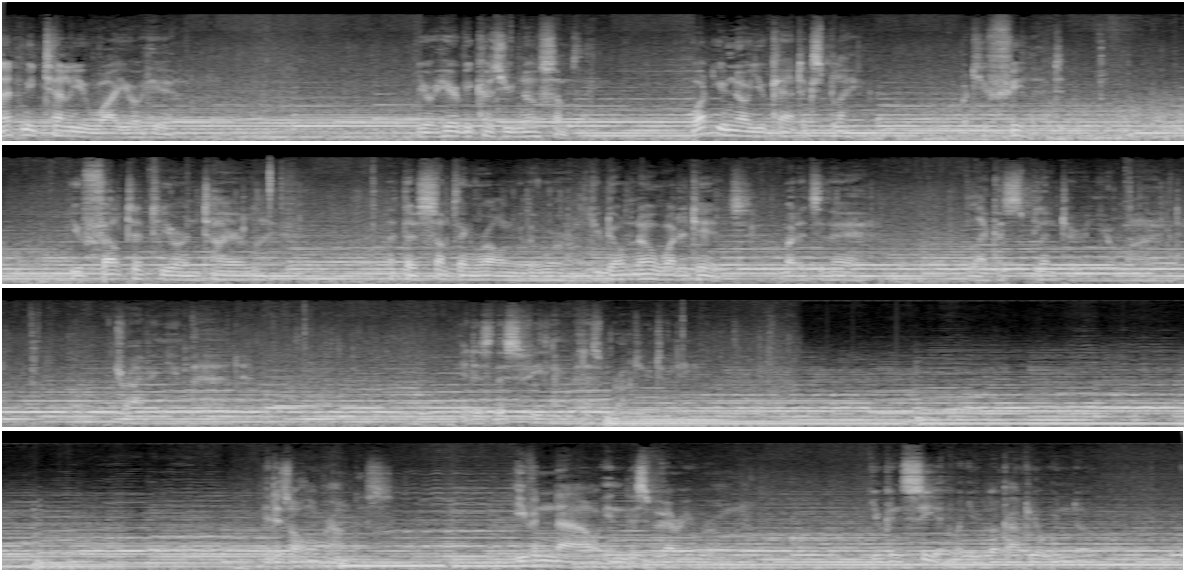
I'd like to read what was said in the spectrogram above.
Let me tell you why you're here. You're here because you know something. What you know you can't explain, but you feel it. You felt it your entire life. That there's something wrong with the world. You don't know what it is, but it's there, like a splinter in your mind, driving you mad. It is this feeling that has brought you to me. It is all around us. Even now, in this very room. You can see it when you look out your window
